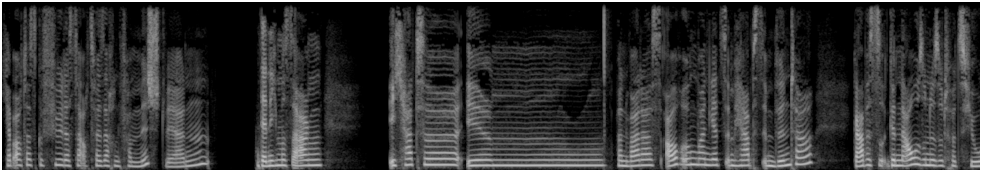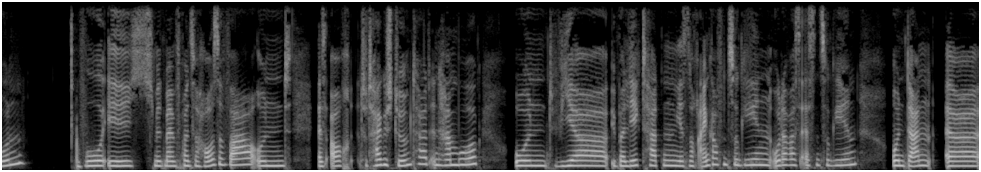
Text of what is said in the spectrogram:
Ich habe auch das Gefühl, dass da auch zwei Sachen vermischt werden. Denn ich muss sagen, ich hatte im, wann war das? Auch irgendwann jetzt im Herbst, im Winter, gab es genau so eine Situation, wo ich mit meinem Freund zu Hause war und es auch total gestürmt hat in Hamburg und wir überlegt hatten, jetzt noch einkaufen zu gehen oder was essen zu gehen. Und dann äh,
